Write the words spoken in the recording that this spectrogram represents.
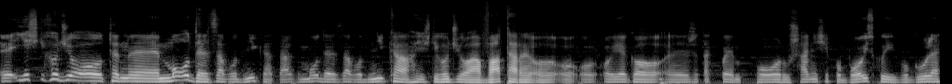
E, jeśli chodzi o ten e, model zawodnika, tak, model zawodnika, jeśli chodzi o awatar, o, o, o- jego, e, że tak powiem, poruszanie się po boisku i w ogóle,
